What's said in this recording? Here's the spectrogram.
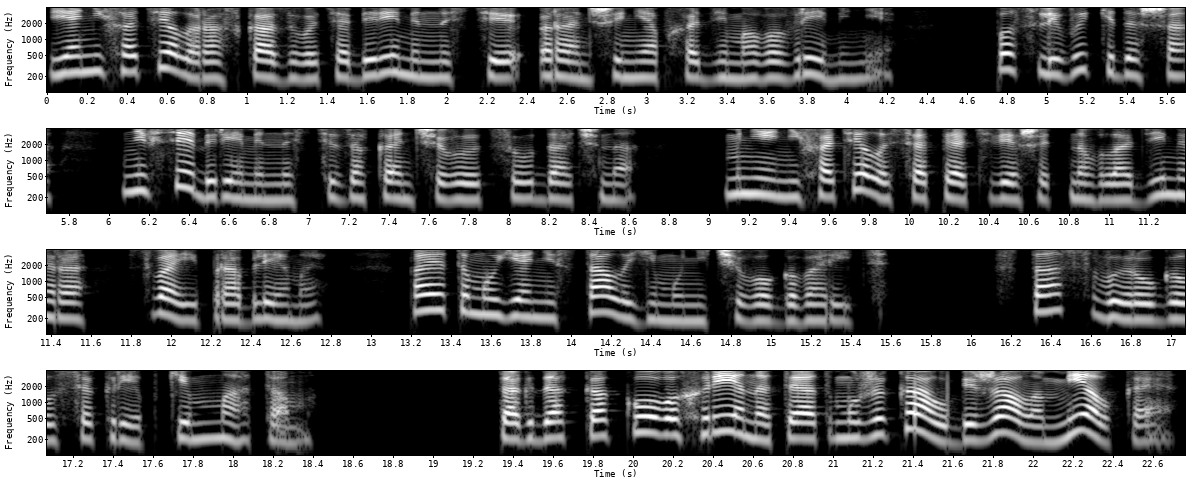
Я не хотела рассказывать о беременности раньше необходимого времени. После выкидыша не все беременности заканчиваются удачно. Мне не хотелось опять вешать на Владимира свои проблемы, поэтому я не стала ему ничего говорить. Стас выругался крепким матом. «Тогда какого хрена ты от мужика убежала, мелкая?»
